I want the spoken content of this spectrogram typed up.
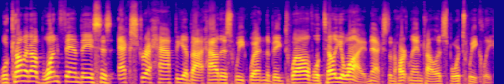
Well, coming up, one fan base is extra happy about how this week went in the Big 12. We'll tell you why next on Heartland College Sports Weekly.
